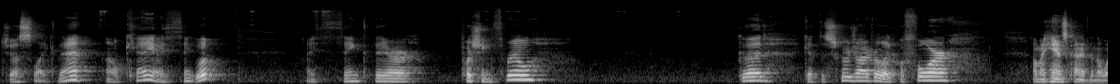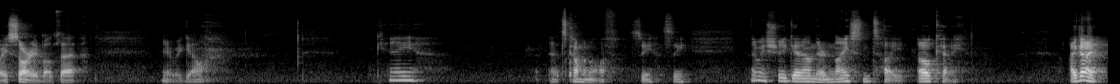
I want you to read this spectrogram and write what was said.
Just like that. Okay, I think, whoop, I think they're pushing through. Good. Get the screwdriver like before. Oh, my hand's kind of in the way. Sorry about that. There we go. Okay. That's coming off. See? See? Let me sure you get on there nice and tight. Okay. I gotta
